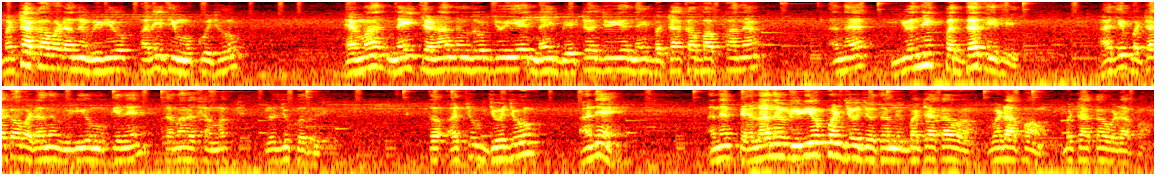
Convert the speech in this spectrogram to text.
બટાકા વડાનો વીડિયો ફરીથી મૂકું છું. એમાં નહીં ચણાનો લોટ જોઈએ, નહીં બેટર જોઈએ, નહીં બટાકા બાફવાના. અને યુનિક પદ્ધતિથી આજે બટાકા વડાનો વીડિયો મૂકીને તમારા સમક્ષ રજૂ કરું છું. તો અચૂક જોજો અને અને પહેલાંનો વીડિયો પણ જોજો તમે બટાકા વડાપાઉં બટાકા વડાપાઉં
